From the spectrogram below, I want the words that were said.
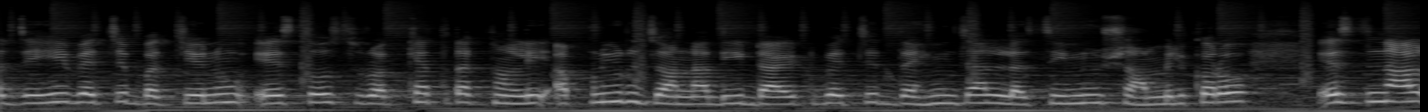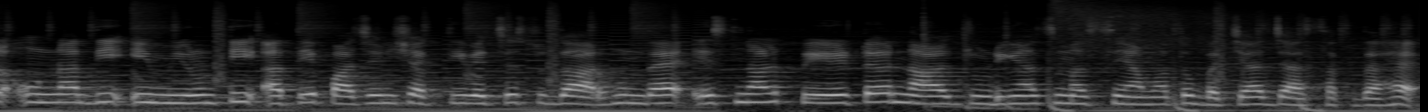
ਅਜਿਹੇ ਵਿੱਚ ਬੱਚੇ ਨੂੰ ਇਸ ਤੋਂ ਸੁਰੱਖਿਅਤ ਰੱਖਣ ਲਈ ਆਪਣੀ ਰੋਜ਼ਾਨਾ ਦੀ ਡਾਈਟ ਵਿੱਚ ਦਹੀਂ ਜਾਂ ਲੱਸੀ ਨੂੰ ਸ਼ਾਮਿਲ ਕਰੋ। ਇਸ ਨਾਲ ਉਹਨਾਂ ਦੀ ਇਮਿਊਨਿਟੀ ਅਤੇ ਪਾਚਨ ਸ਼ਕਤੀ ਵਿੱਚ ਸੁਧਾਰ ਹੁੰਦਾ ਹੈ। ਇਸ ਨਾਲ ਪੇਟ ਨਾਲ ਜੁੜੀਆਂ ਸਮੱਸਿਆਵਾਂ ਤੋਂ ਬਚਿਆ ਜਾ ਸਕਦਾ ਹੈ।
